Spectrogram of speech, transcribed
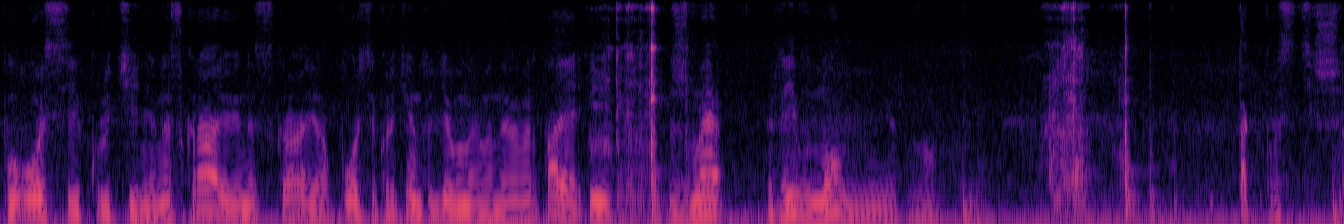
по осі крутіння. Не з краю і не з краю, а по осі крутіння, тоді воно його не вивертає і жме рівномірно. Так простіше.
